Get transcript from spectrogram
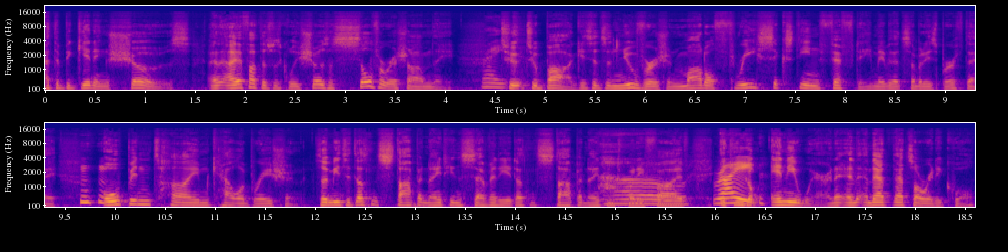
at the beginning shows, and I thought this was cool. He shows a silverish Omni. Right. To, to Bogg. He says it's a new version, model 31650. Maybe that's somebody's birthday. open time calibration. So it means it doesn't stop at 1970. It doesn't stop at 1925. It can go anywhere, and, and, and that that's already cool.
